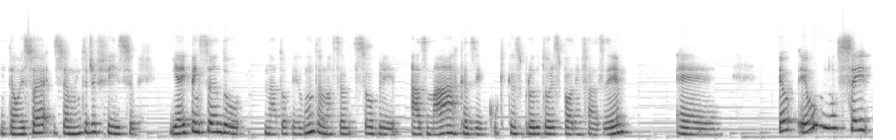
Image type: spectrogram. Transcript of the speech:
Então, isso é, isso é muito difícil. E aí, pensando na tua pergunta, Marcelo, sobre as marcas e o que, que os produtores podem fazer, é, eu, eu não sei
